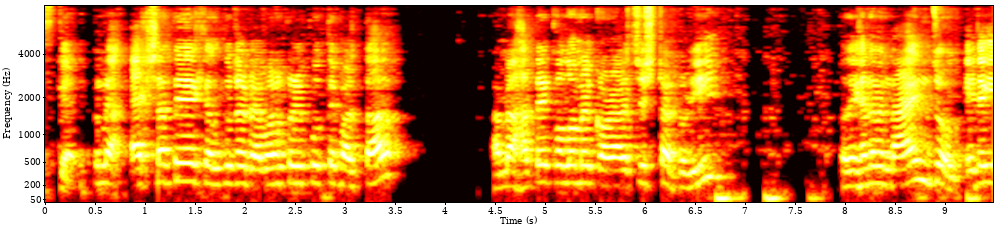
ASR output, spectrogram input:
square তুমি একসাথে ক্যালকুলেটর ব্যবহার করে করতে পারতা। আমরা হাতে কলমে করার চেষ্টা করি। তাহলে এখানে হবে নাইন যোগ, এটাকে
